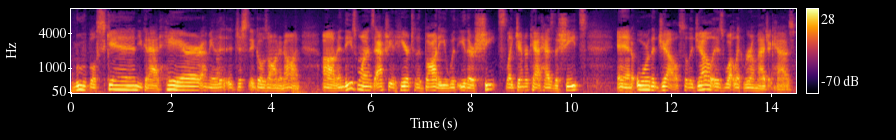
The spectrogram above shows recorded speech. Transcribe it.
movable skin. You can add hair. I mean, it, it just it goes on and on. Um, and these ones actually adhere to the body with either sheets, like GenderCat has the sheets, and or the gel. So the gel is what like Reel Magik has.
